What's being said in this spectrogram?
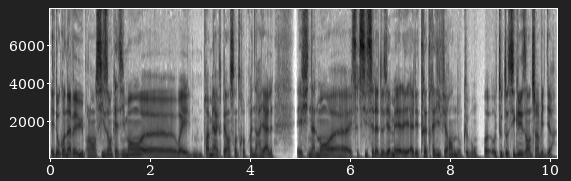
Et donc on avait eu pendant six ans quasiment ouais, une première expérience entrepreneuriale et finalement, euh, celle-ci, c'est la deuxième, mais elle est, très, très différente. Donc, bon, euh, tout aussi grisante, j'ai envie de dire.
